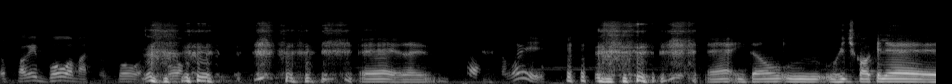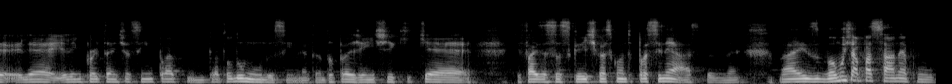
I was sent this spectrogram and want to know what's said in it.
Eu falei boa, Matheus, boa. boa. é, Tamo aí. é, então o, o, Hitchcock ele é, ele é, ele é importante assim para todo mundo assim, né? Tanto para gente que quer que faz essas críticas quanto para cineastas, né? Mas vamos já passar, né, pro,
